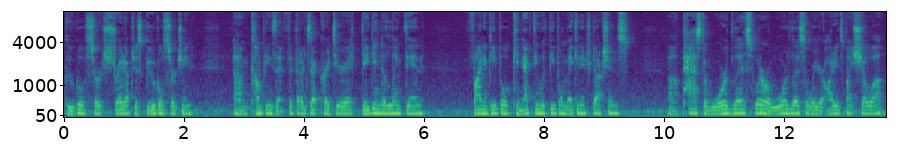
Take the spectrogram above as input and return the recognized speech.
Google search, straight up just Google searching um, companies that fit that exact criteria. Dig into LinkedIn, finding people, connecting with people, making introductions uh, past award lists. What are award lists of where your audience might show up?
